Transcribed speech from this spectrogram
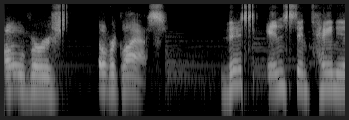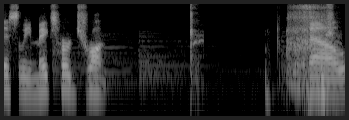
over over glass. This instantaneously makes her drunk. Now,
